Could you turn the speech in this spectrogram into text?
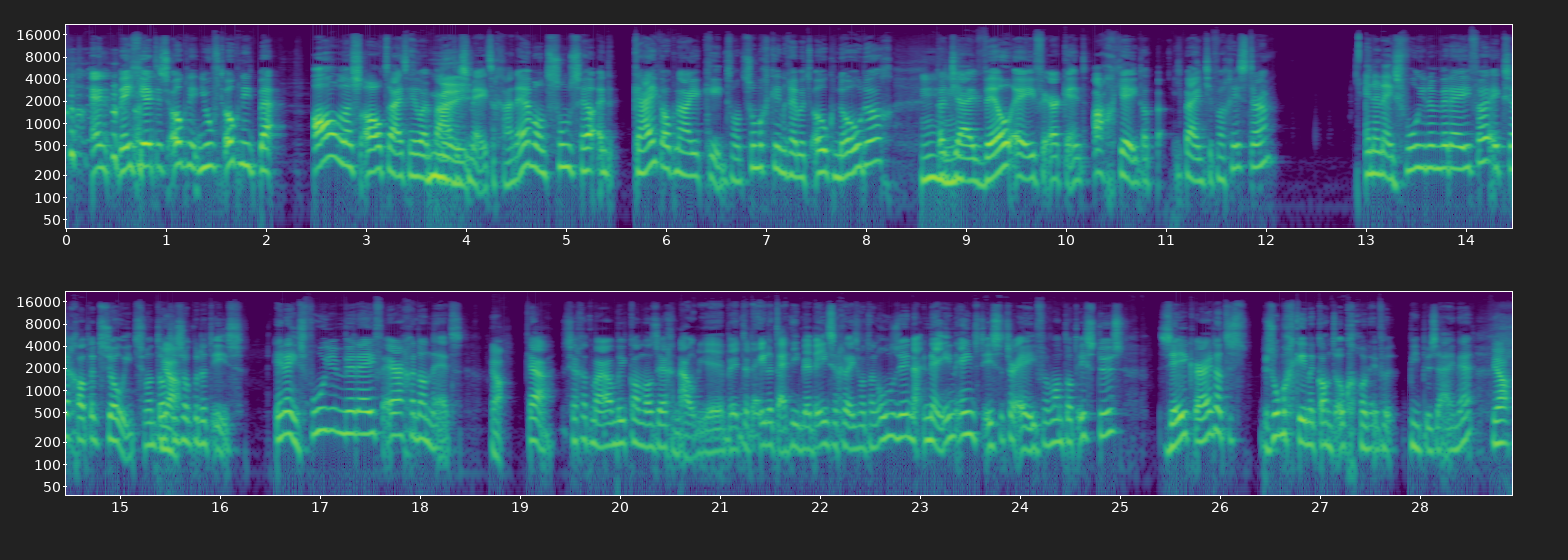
en weet je, het is ook niet, je hoeft ook niet bij alles altijd heel empathisch Nee. mee te gaan. Hè? Want soms, heel, en kijk ook naar je kind. Want sommige kinderen hebben het ook nodig Mhm. dat jij wel even erkent, ach jee, dat pijntje van gisteren. En ineens voel je hem weer even. Ik zeg altijd zoiets, want dat Ja. is ook wat het is. Ineens voel je hem weer even erger dan net. Ja. Ja, zeg het maar. Want je kan dan zeggen, nou, je bent er de hele tijd niet mee bezig geweest. Wat een onzin. Nou, nee, ineens is het er even. Want dat is dus, zeker, hè, dat is, bij sommige kinderen kan het ook gewoon even piepen zijn. Hè? Ja.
